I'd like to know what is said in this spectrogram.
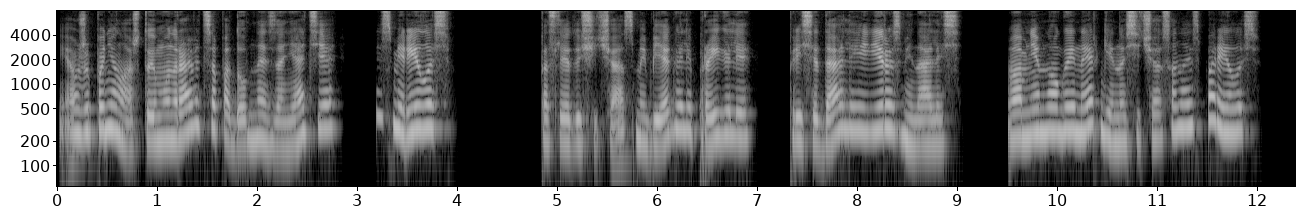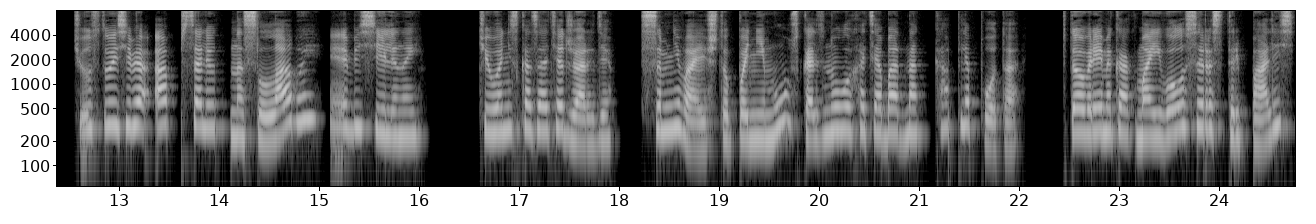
Я уже поняла, что ему нравится подобное занятие, и смирилась. Последующий час мы бегали, прыгали, приседали и разминались. Во мне много энергии, но сейчас она испарилась. Чувствую себя абсолютно слабой и обессиленной. Чего не сказать о Джарде. Сомневаюсь, что по нему скользнула хотя бы одна капля пота, в то время как мои волосы растрепались,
